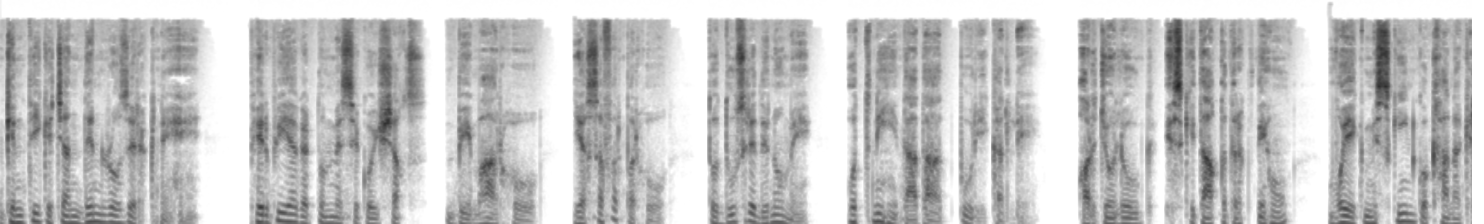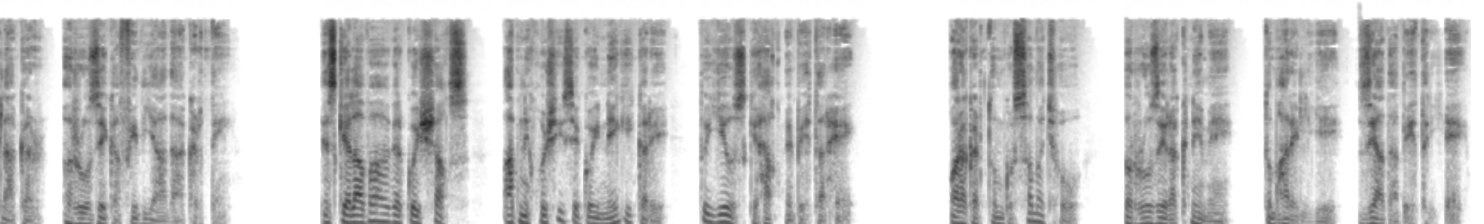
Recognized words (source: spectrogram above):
गिनती के चंद दिन रोज़े रखने हैं। फिर भी अगर तुम में से कोई शख्स बीमार हो या सफ़र पर हो तो दूसरे दिनों में उतनी ही तादाद पूरी कर ले। और जो लोग इसकी ताकत रखते हों, वो एक मिस्कीन को खाना खिलाकर रोज़े का फिदिया अदा करते इसके अलावा अगर कोई शख्स अपनी खुशी से कोई नेकी करे तो ये उसके हक में बेहतर है। और अगर तुमको समझ हो तो रोज़े रखने में तुम्हारे लिए ज़्यादा बेहतरी है।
